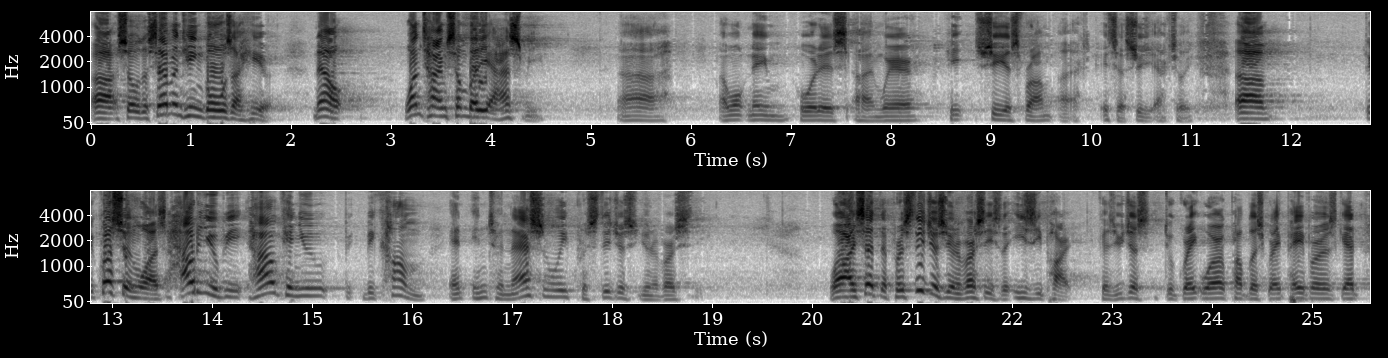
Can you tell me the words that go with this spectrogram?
Uh, so the 17 goals are here. Now, one time somebody asked me, uh, I won't name who it is and where he, she is from. Uh, it's a she, actually. Um, the question was, how do you be, how can you be- become an internationally prestigious university? Well, I said the prestigious university is the easy part because you just do great work, publish great papers, get,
